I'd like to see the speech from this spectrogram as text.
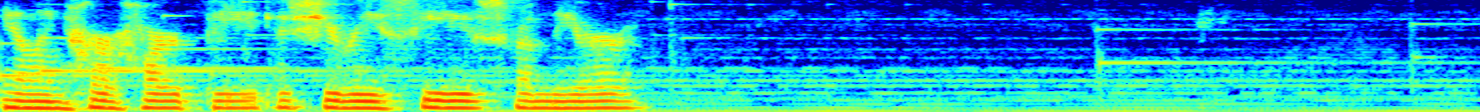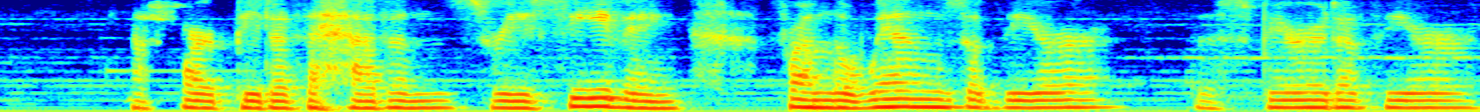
Feeling her heartbeat as she receives from the earth. The heartbeat of the heavens, receiving from the winds of the earth, the spirit of the earth,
